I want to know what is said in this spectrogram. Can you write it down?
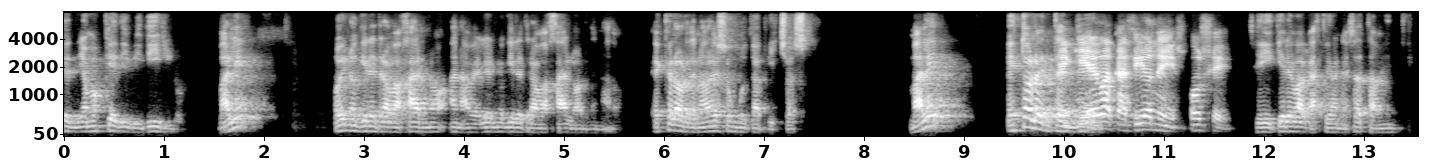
tendríamos que dividirlo. ¿Vale? Hoy no quiere trabajar, ¿no? Ana Belén no quiere trabajar el ordenador. Es que los ordenadores son muy caprichosos. ¿Vale? Esto lo entendéis. quiere vacaciones, José. Sí, quiere vacaciones, exactamente.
